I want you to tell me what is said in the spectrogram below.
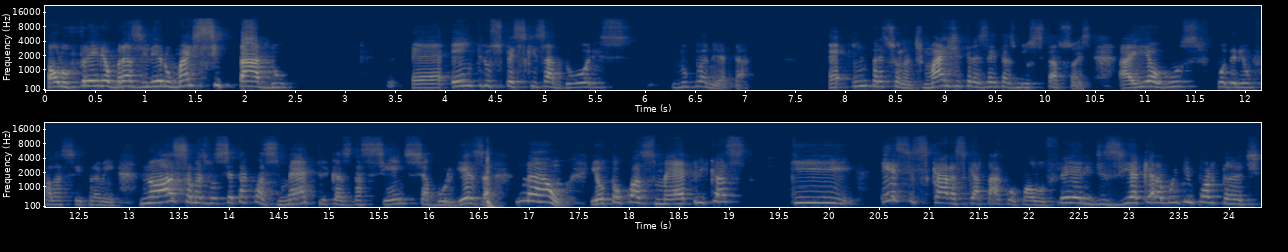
Paulo Freire é o brasileiro mais citado é, entre os pesquisadores no planeta. É impressionante, mais de 300 mil citações. Aí alguns poderiam falar assim para mim: nossa, mas você está com as métricas da ciência burguesa? Não, eu estou com as métricas que esses caras que atacam o Paulo Freire dizia que era muito importante.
